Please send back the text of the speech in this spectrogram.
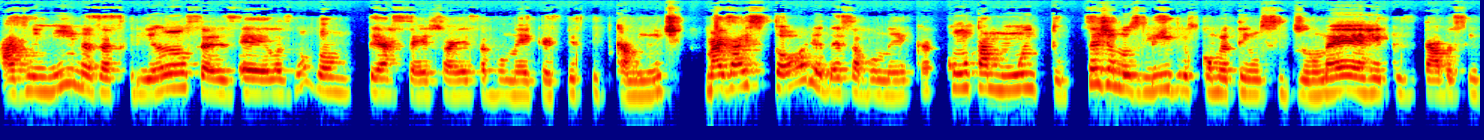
As meninas, as crianças, elas não vão ter acesso a essa boneca especificamente, mas a história dessa boneca conta muito, seja nos livros, como eu tenho sido né, requisitado assim,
